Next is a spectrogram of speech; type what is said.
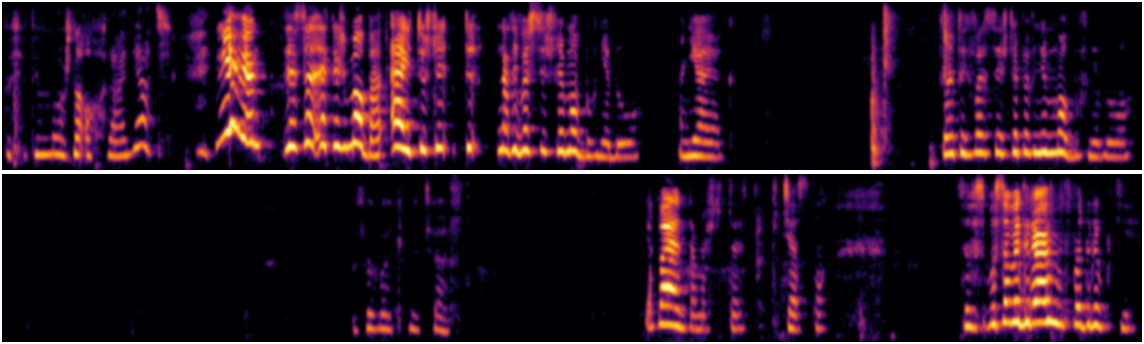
To się tym można ochraniać? To jest jakaś moba. Ej, to jeszcze, to, na tej wersji jeszcze mobów nie było. Ani jajek. To na tych wersji jeszcze pewnie mobów nie było. Zobaczmy ciasto. Ja pamiętam jeszcze te, te ciasta. Bo sobie grałem w podróbki.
